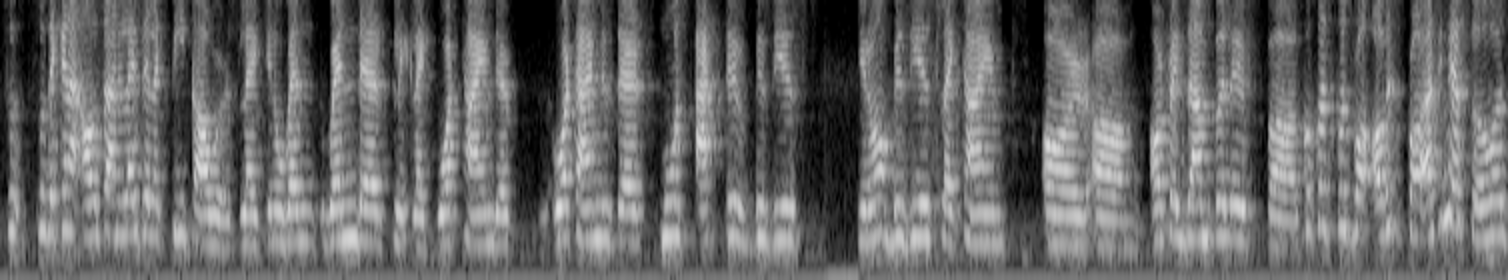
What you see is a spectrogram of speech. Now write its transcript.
so, so they can also analyze their like peak hours like you know when when they're play, like what time they're what time is their most active busiest you know busiest like time? Or um, or for example if because uh, because obviously i think they have servers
